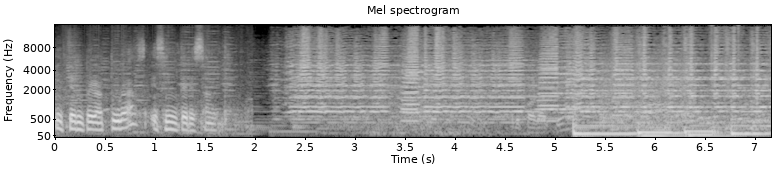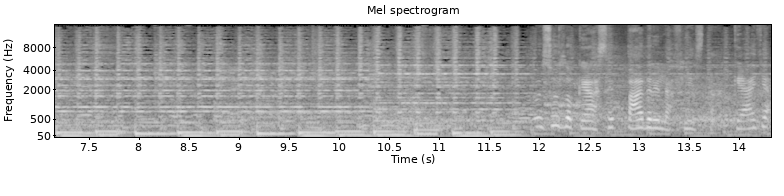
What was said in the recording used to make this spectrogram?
y temperaturas es interesante. Eso es lo que hace padre la fiesta, que haya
